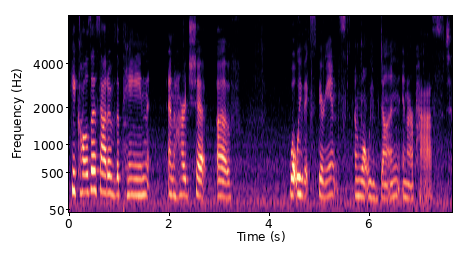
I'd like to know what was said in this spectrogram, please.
He calls us out of the pain and hardship of what we've experienced and what we've done in our past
